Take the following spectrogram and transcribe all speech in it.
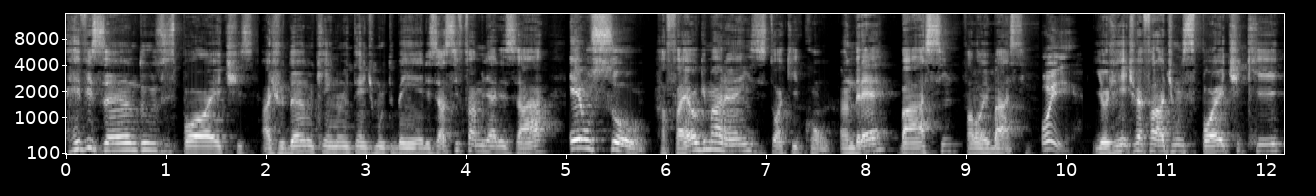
revisando os esportes, ajudando quem não entende muito bem eles a se familiarizar. Eu sou Rafael Guimarães, estou aqui com André Bassi. Fala oi, Bassi. Oi. E hoje a gente vai falar de um esporte que,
